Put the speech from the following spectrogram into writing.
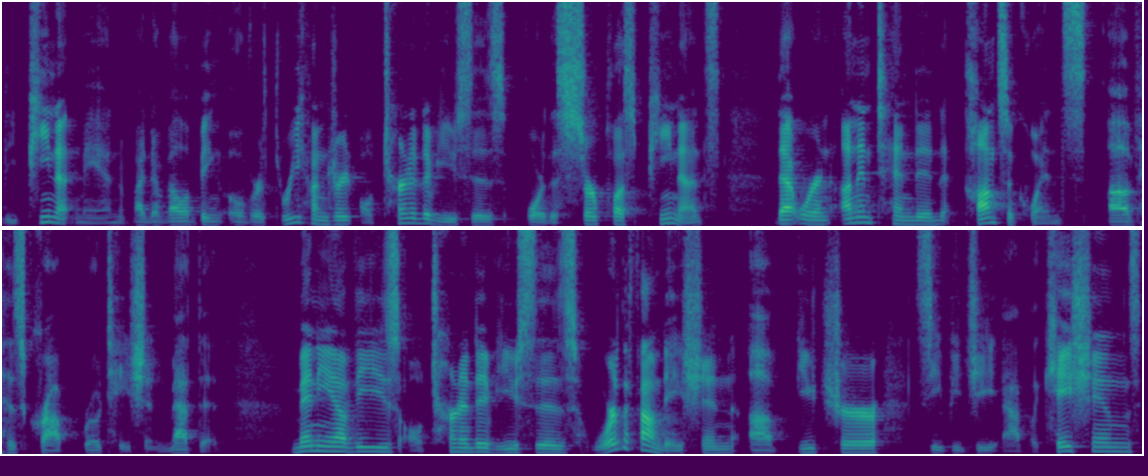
the Peanut Man, by developing over 300 alternative uses for the surplus peanuts that were an unintended consequence of his crop rotation method. Many of these alternative uses were the foundation of future CPG applications,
